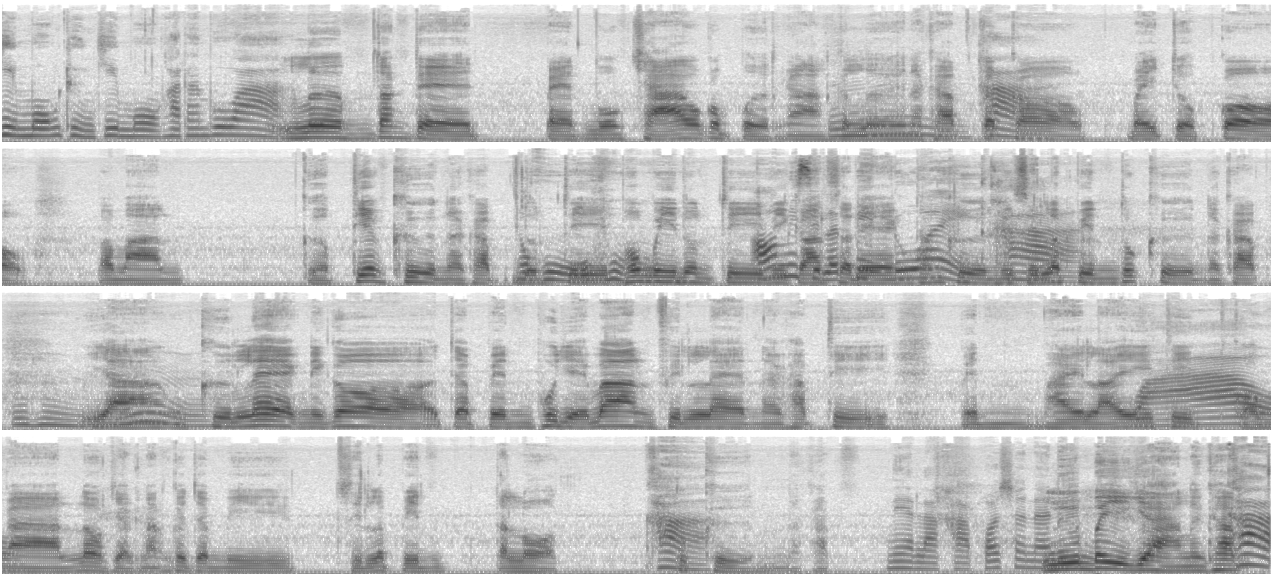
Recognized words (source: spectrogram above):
กี่โมงถึงกี่โมงคะท่านผู้ว่า เริ่มตั้งแต่ 8โมงเช้าก็เปิดงานกันเลยนะครับ อืมแล้วก็ไปจบก็ประมาณเกือบเที่ยงคืนนะครับโอ้ดโหนตรีเพราะมีดนตรีอ๋อมีมีการแสดงศิลปินด้วยทั้งคืนมีค่ะ ศิลปินทุกคืนนะครับ อื้อหืออย่างคืนแรกนี่ก็จะเป็นผู้ใหญ่บ้านฟินแลนด์นะครับที่เป็นไฮไลท์ว้าว ที่ของงาน นอกจากนั้นก็จะมีศิลปินตลอดค่ะทุกคืนนะครับ เนี่ยแหละค่ะ เพราะฉะนั้น ลืมไปอีกอย่างหนึงครับ ค่ะ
